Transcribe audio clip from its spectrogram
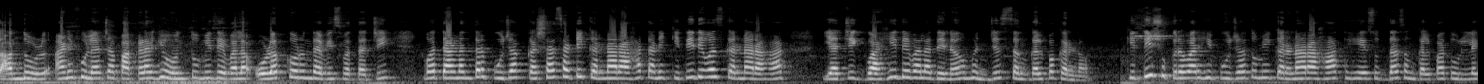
तांदूळ आणि फुलाच्या पाकळ्या घेऊन तुम्ही देवाला ओळख करून द्यावी स्वतःची व त्यानंतर पूजा कशासाठी करणार आहात आणि किती दिवस करणार आहात याची ग्वाही देवाला देणं म्हणजेच संकल्प करणं. किती शुक्रवार ही पूजा तुम्ही करणार आहात हे सुद्धा संकल्पात उल्लेख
